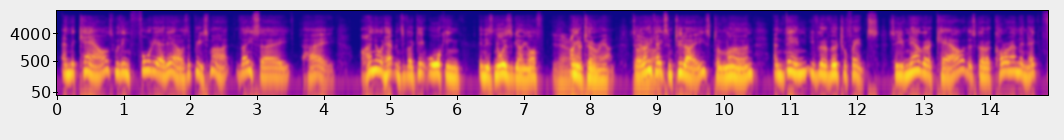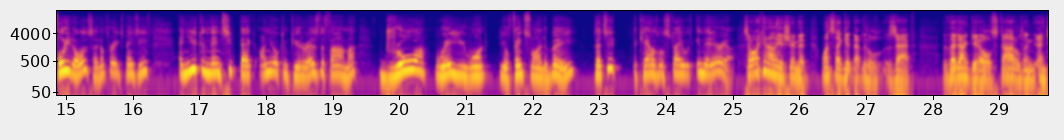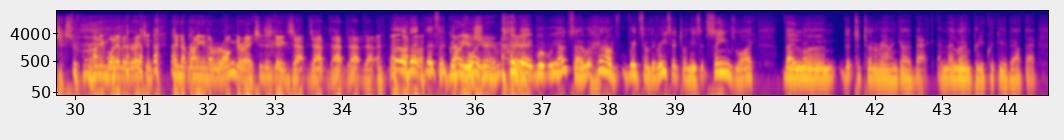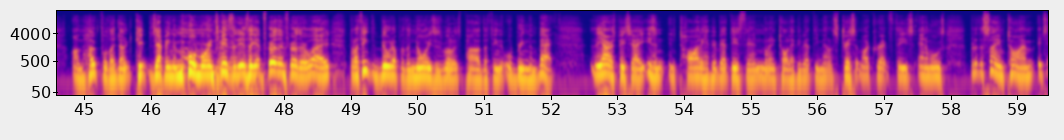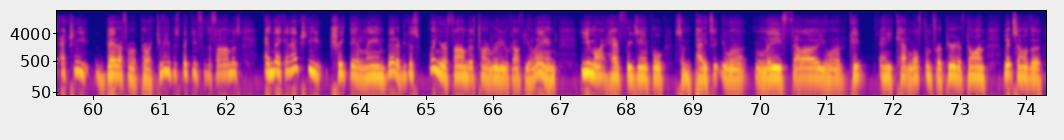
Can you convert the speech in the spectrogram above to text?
And the cows, within 48 hours, they're pretty smart. They say, "Hey, I know what happens if I keep walking and this noise is going off. Yeah, I'm going to turn around." So it only right. takes them two days to learn, and then you've got a virtual fence. So you've now got a cow that's got a collar around their neck, forty dollars, so not very expensive, and you can then sit back on your computer as the farmer, draw where you want your fence line to be. That's it. The cows will stay within that area. So I can only assume that once they get that little zap, they don't get all startled and, and just run in whatever direction, end up running in the wrong direction, just getting zap, zap, zap, zap, zap. Well, that, that's a good point. assume. They- yeah. well, we hope so. When I've read some of the research on this, it seems like they learn that to turn around and go back, and they learn pretty quickly about that. I'm hopeful they don't keep zapping them more and more intensity as they get further and further away. But I think the build-up of the noise as well is part of the thing that will bring them back. The RSPCA isn't entirely happy about this. They're not entirely happy about the amount of stress it might create for these animals. But at the same time, it's actually better from a productivity perspective for the farmers, and they can actually treat their land better because when you're a farmer that's trying to really look after your land, you might have, for example, some paddocks that you want to leave fallow, you want to keep any cattle off them for a period of time, let some of the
